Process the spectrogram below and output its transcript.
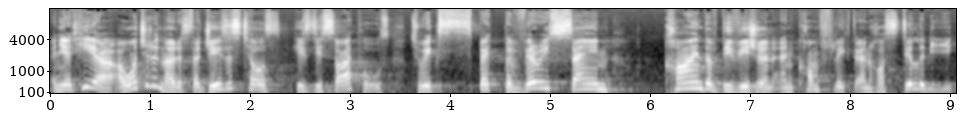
And yet, here, I want you to notice that Jesus tells his disciples to expect the very same kind of division and conflict and hostility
